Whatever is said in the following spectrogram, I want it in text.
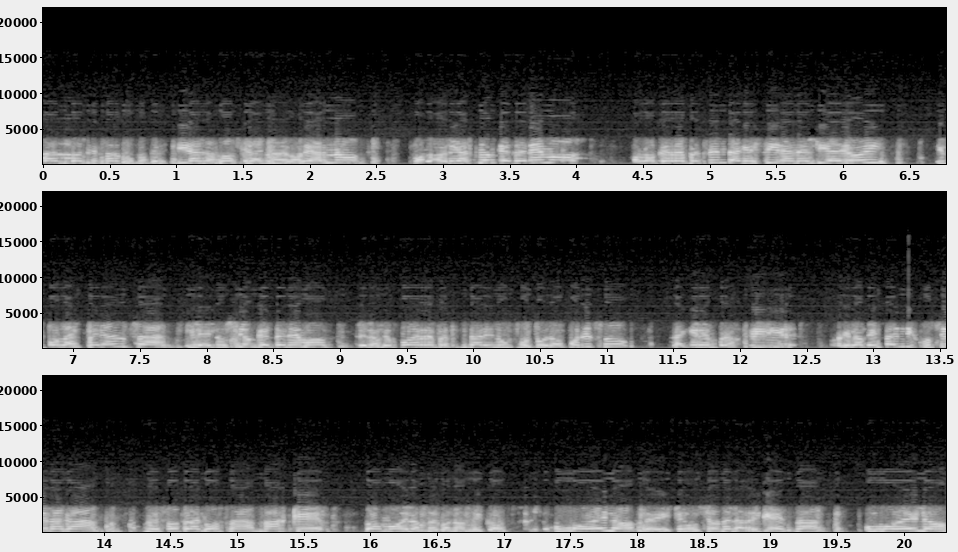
tanto Néstor como Cristina en los 12 años de gobierno, por la obligación que tenemos, por lo que representa Cristina en el día de hoy y por la esperanza y la ilusión que tenemos de lo que puede representar en un futuro. Por eso la quieren proscribir, porque lo que está en discusión acá no es otra cosa más que dos modelos económicos. Un modelo de distribución de la riqueza, un modelo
